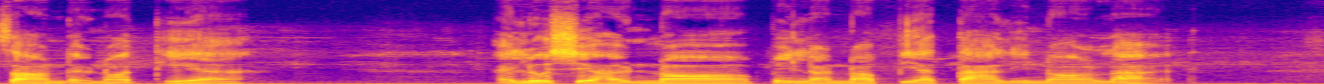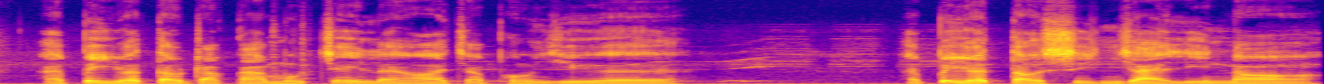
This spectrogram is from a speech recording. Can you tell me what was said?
giòn để nó thia ai lúc xưa họ nó bây là nó bía ta li nó là ai bây giờ tàu trả cá một chế là ở cho phong dừa. Ai bây giờ tàu xin giải li nó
